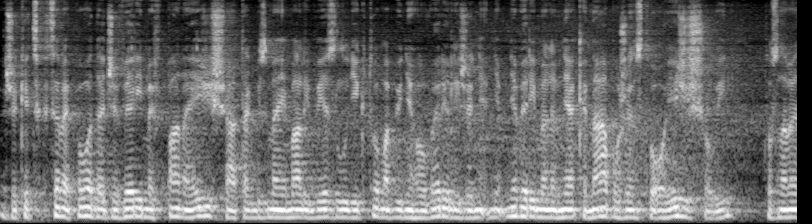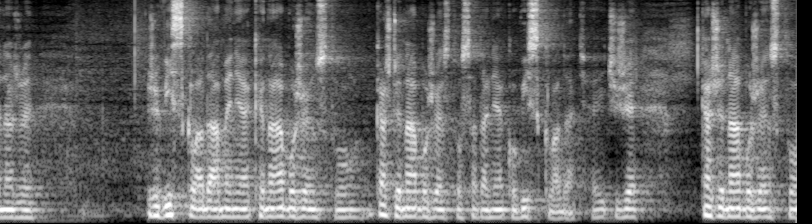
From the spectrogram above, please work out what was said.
že keď chceme povedať, že veríme v Pána Ježiša, tak by sme aj mali viesť ľudí k tomu, aby v Neho verili, že ne, ne, neveríme len v nejaké náboženstvo o Ježišovi, to znamená, že že vyskladáme nejaké náboženstvo. Každé náboženstvo sa dá nejako vyskladať. Hej? Čiže každé náboženstvo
